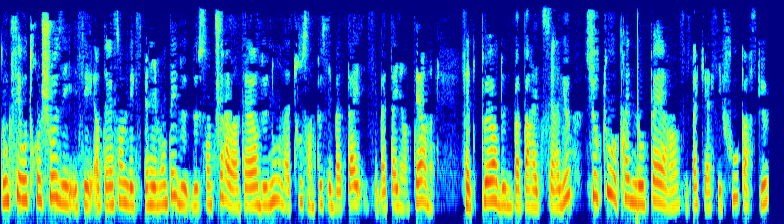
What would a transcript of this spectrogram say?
Donc c'est autre chose et c'est intéressant de l'expérimenter, de, de, sentir à l'intérieur de nous, on a tous un peu ces batailles, ces batailles internes, cette peur de ne pas paraître sérieux, surtout auprès de nos pères. Hein. C'est ça qui est assez fou parce que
